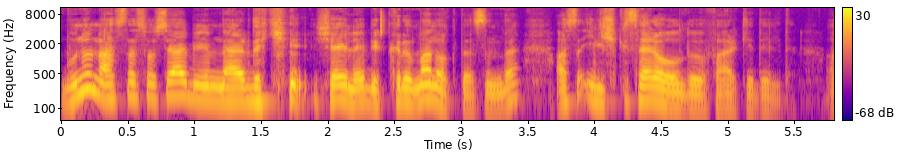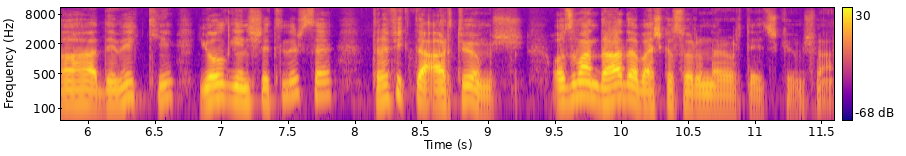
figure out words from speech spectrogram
Bunun aslında sosyal bilimlerdeki şeyle bir kırılma noktasında aslında ilişkisel olduğu fark edildi. Aa demek ki yol genişletilirse trafik de artıyormuş. O zaman daha da başka sorunlar ortaya çıkıyormuş falan.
